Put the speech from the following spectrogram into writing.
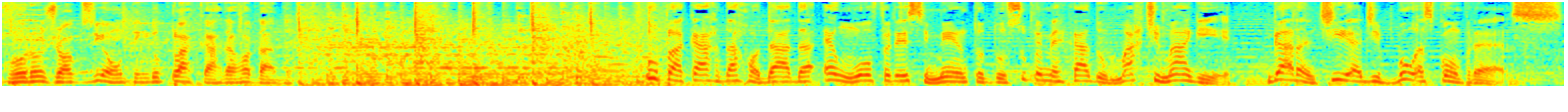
Foram os jogos de ontem do placar da rodada. O placar da rodada é um oferecimento do supermercado Martimag. Garantia de boas compras.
